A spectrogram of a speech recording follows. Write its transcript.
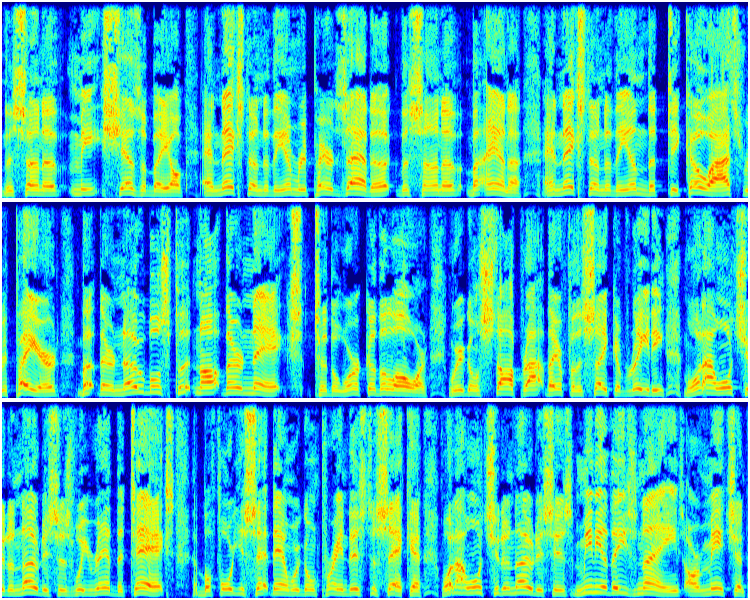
the son of Meshezabeel. And next unto them repaired Zadok, the son of Baana. And next unto them the Tekoites repaired, but their nobles put not their necks to the work of the Lord. We're going to stop right there for the sake of reading. What I want you to notice as we read the text, before you sit down, we're going to pray just a second. What I want you to notice is many of these names are mentioned,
